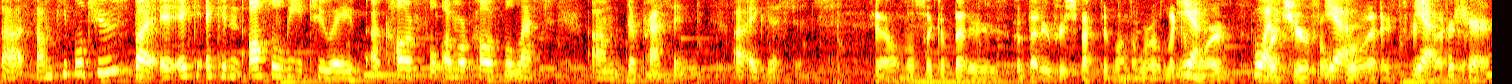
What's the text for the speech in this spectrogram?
uh, some people choose, but it, it, it, can also lead to a, a colorful, a more colorful, less um, depressing uh, existence. Yeah, almost like a better a better perspective on the world, like Yeah. a more Poetic. more cheerful, Yeah. poetic perspective. Yeah, for sure.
